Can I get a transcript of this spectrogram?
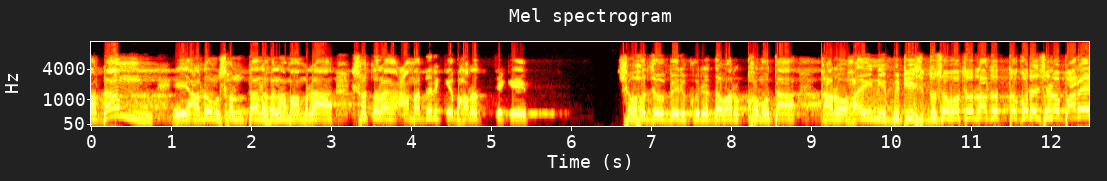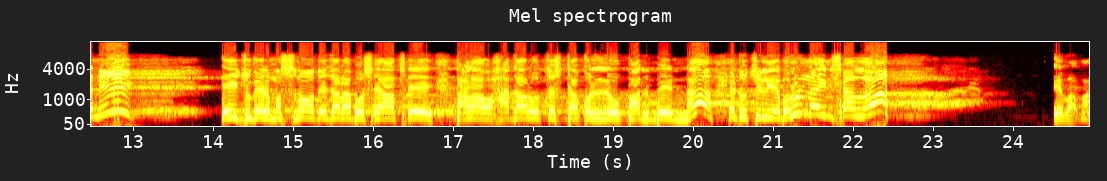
আদম। এই আদম সন্তান হলাম আমরা। সুতরাং আমাদেরকে ভারত থেকে সহজে বের করে দেওয়ার ক্ষমতা কারও হয়নি। ব্রিটিশ দুশো বছর রাজত্ব করেছিল, পারেনি। এই যুগের মসনদে যারা বসে আছে, তারাও হাজারো চেষ্টা করলেও পারবে না। একটু চিলিয়ে বলুন না ইনশাল্লাহ এ বাবা,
